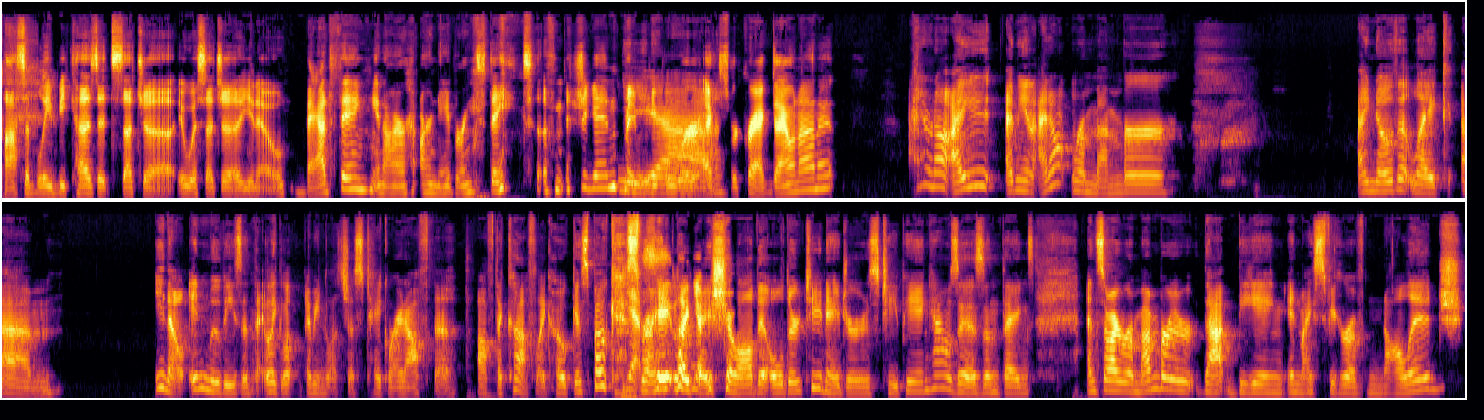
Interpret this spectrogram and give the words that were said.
possibly because it's such a it was such a, you know, bad thing in our our neighboring state of Michigan. Maybe people were extra cracked down on it. I don't know. I I mean, I don't remember I know that like um you know, in movies and th- like i mean, let's just take right off the off the cuff like Hocus Pocus, Yes. right? Like Yep. they show all the older teenagers TPing houses and things. And so I remember that being in my sphere of knowledge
